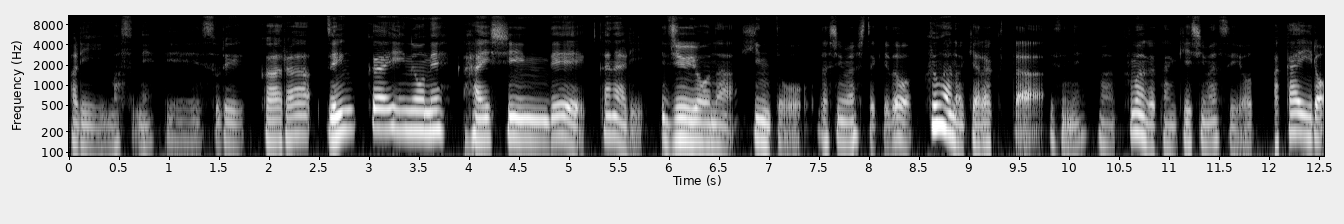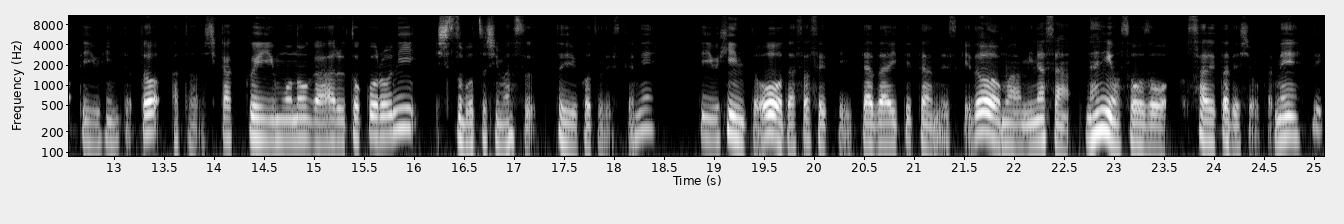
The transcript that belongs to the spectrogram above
ありますね。で、それから、前回のね、配信でかなり重要なヒントを出しましたけど、熊のキャラクターですね。まあ、熊が関係しますよ。赤色っていうヒントと、あと四角いものがあるところに出没しますということですかね。っていうヒントを出させていただいてたんですけど、まあ皆さん何を想像されたでしょうかね。で、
